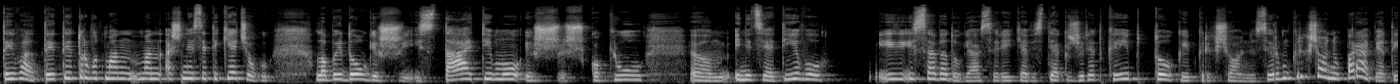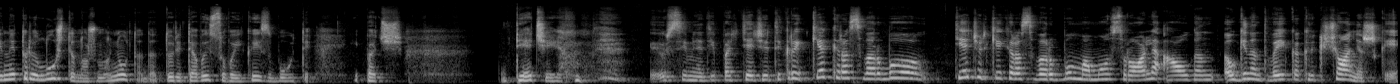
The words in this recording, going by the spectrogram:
Tai va, tai, tai turbūt man, man, aš nesitikėčiau labai daug iš įstatymų, iš, iš kokių um, iniciatyvų. Į, į save daugiausia reikia vis tiek žiūrėti, kaip tu, kaip krikščionis. Ir krikščionių parapija, tai jinai turi lūšti nuo žmonių, tada turi tėvai su vaikais būti, ypač tėčiai. Užsiminėt, ypač tėčiai, tikrai kiek yra svarbu tėčių ir kiek yra svarbu mamos rolė augant, auginant vaiką krikščioniškai.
